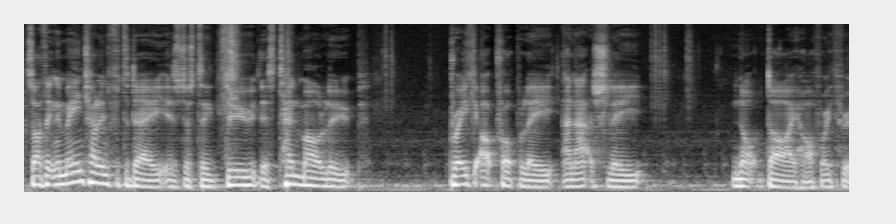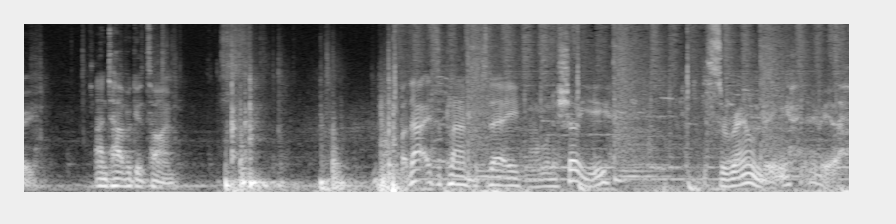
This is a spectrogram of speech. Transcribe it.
So I think the main challenge for today is just to do this 10 mile loop, break it up properly, and actually not die halfway through, and to have a good time. But that is the plan for today. I want to show you the surrounding area.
